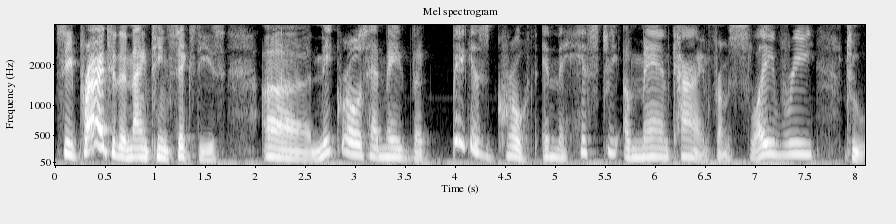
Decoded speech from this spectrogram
See, prior to the 1960s, uh, Negroes had made the biggest growth in the history of mankind from slavery to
